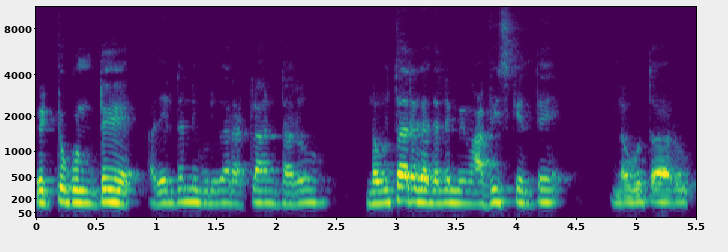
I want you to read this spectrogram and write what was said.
పెట్టుకుంటే అదేంటండి గురుగారు అట్లా అంటారు? నవ్వుతారు కదండి మేము ఆఫీస్కి వెళ్తే నవ్వుతారు.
